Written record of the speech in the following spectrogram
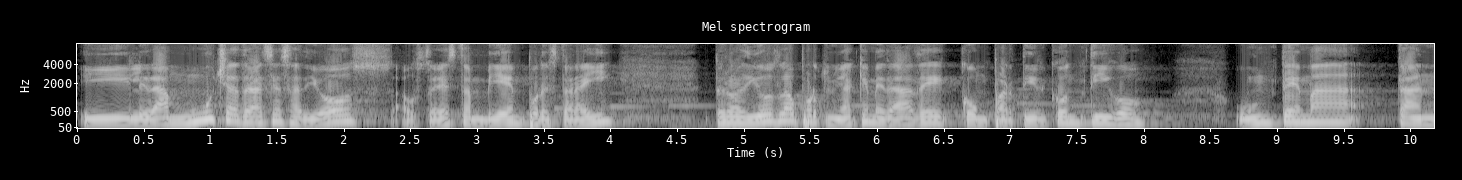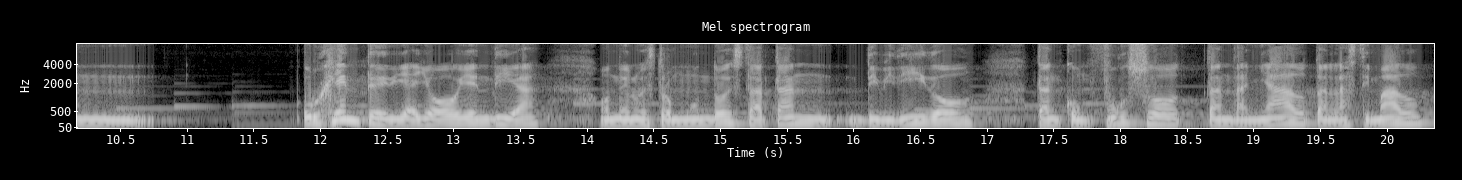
y le da muchas gracias a Dios, a ustedes también por estar ahí, pero a Dios la oportunidad que me da de compartir contigo un tema tan urgente, diría yo, hoy en día, donde nuestro mundo está tan dividido, tan confuso, tan dañado, tan lastimado,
